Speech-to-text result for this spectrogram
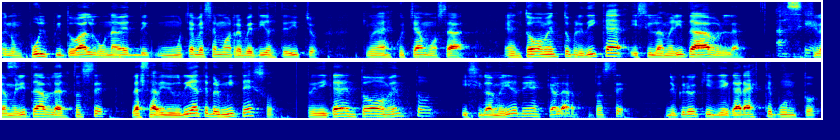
en un púlpito o algo. Una vez, muchas veces hemos repetido este dicho que una vez escuchamos, o sea, en todo momento predica y si lo amerita habla. Así si lo amerita habla. Entonces, la sabiduría te permite eso, predicar en todo momento y si lo amerita tienes que hablar. Entonces, yo creo que llegar a este punto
